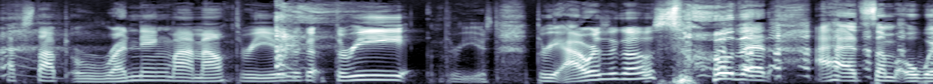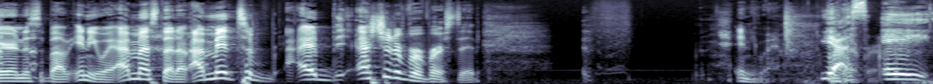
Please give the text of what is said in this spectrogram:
have stopped running my mouth three years ago. Three three years, three hours ago, so that I had some awareness about. Anyway, I messed that up. I meant to. I, I should have reversed it. Anyway, Yes, whatever. a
